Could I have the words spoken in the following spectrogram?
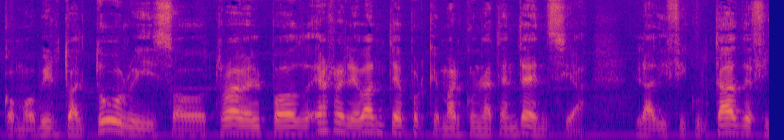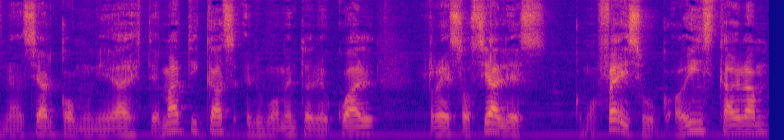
como Virtual Tourist o TravelPod es relevante porque marca una tendencia, la dificultad de financiar comunidades temáticas en un momento en el cual redes sociales como Facebook o Instagram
